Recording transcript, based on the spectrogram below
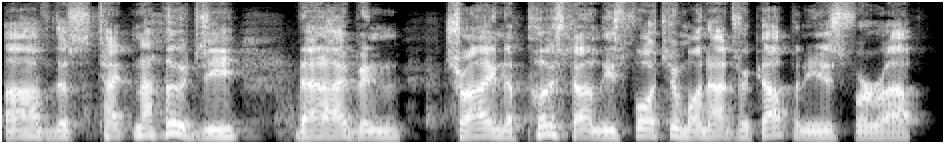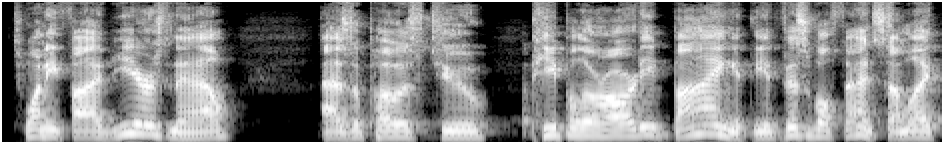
of this technology that I've been trying to push on these Fortune 100 companies for uh, 25 years now, as opposed to people are already buying it. The invisible fence. I'm like,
